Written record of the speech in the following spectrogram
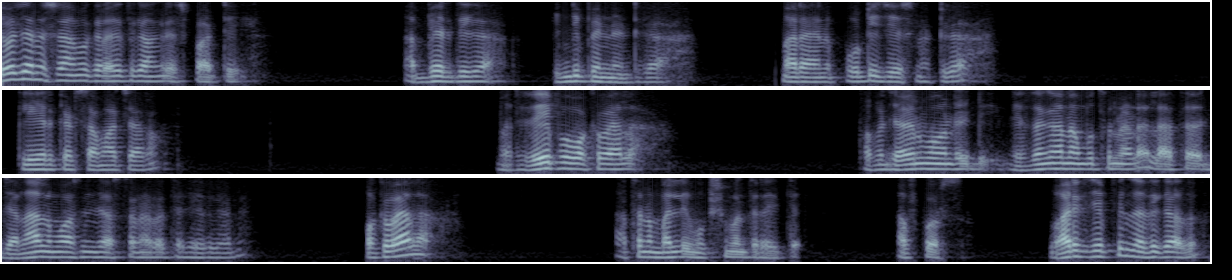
యువజన శ్రామిక రైతు కాంగ్రెస్ పార్టీ అభ్యర్థిగా ఇండిపెండెంట్గా మరి ఆయన పోటీ చేసినట్టుగా క్లియర్ కట్ సమాచారం మరి రేపు ఒకవేళ పాపం జగన్మోహన్ రెడ్డి నిజంగా నమ్ముతున్నాడా? లేకపోతే జనాలు మోసం చేస్తున్నాడో తెలియదు కానీ ఒకవేళ అతను మళ్ళీ ముఖ్యమంత్రి అయితే కోర్స్ వారికి చెప్పింది అది కాదు.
